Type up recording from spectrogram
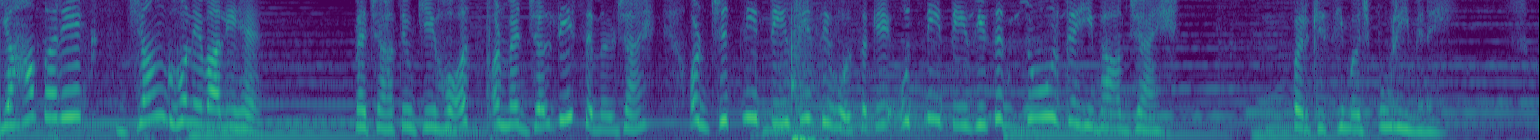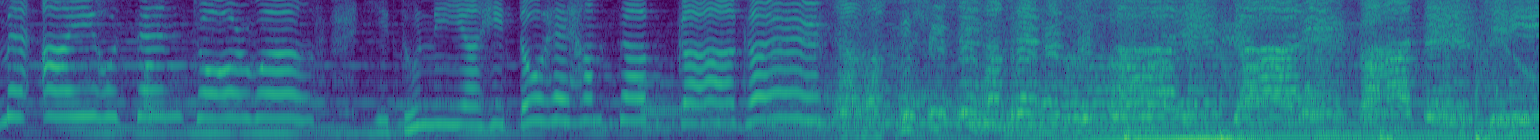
यहाँ पर एक जंग होने वाली है। मैं चाहती हूँ कि हॉस और मैं जल्दी से मिल जाएँ और जितनी तेज़ी से हो सके उतनी तेज़ी से दूर कहीं भाग जाएँ। पर किसी मजबूरी में नहीं। मैं आई हूँ सेंटोर वर्ल्ड ये दुनिया ही तो है हम सब का घर खुशी से हम रहते सारे प्यारे, गाते, जी।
